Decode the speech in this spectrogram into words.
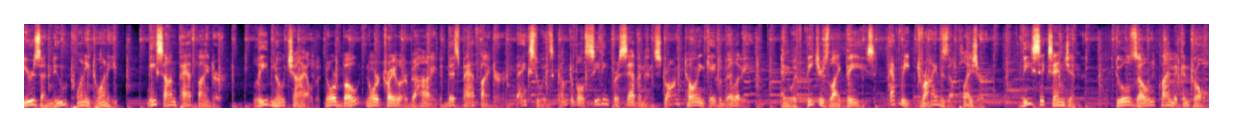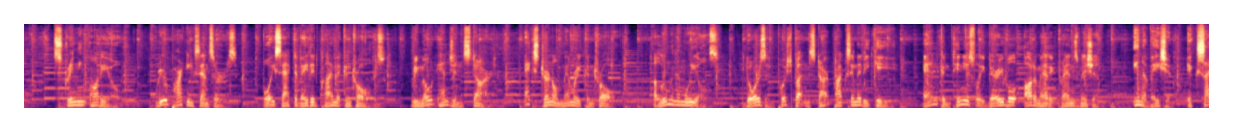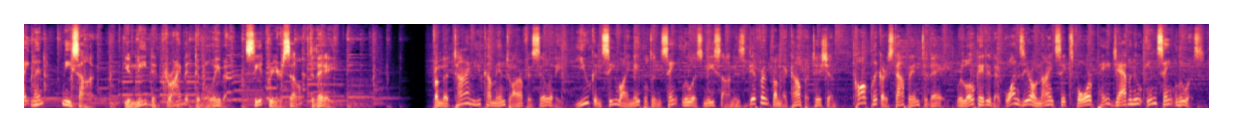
Here's a new 2020 Nissan Pathfinder. Leave no child, nor boat, nor trailer behind in this Pathfinder thanks to its comfortable seating for seven and strong towing capability. And with features like these, every drive is a pleasure. V6 engine, dual zone climate control, streaming audio, rear parking sensors, voice activated climate controls, remote engine start, external memory control, aluminum wheels, doors and push button start proximity key, and continuously variable automatic transmission. Innovation, excitement, Nissan. You need to drive it to believe it. See it for yourself today. From the time you come into our facility, you can see why Napleton St. Louis Nissan is different from the competition. Call, click, or stop in today. We're located at 10964 Page Avenue in St. Louis.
